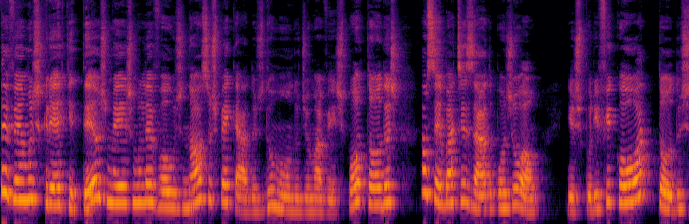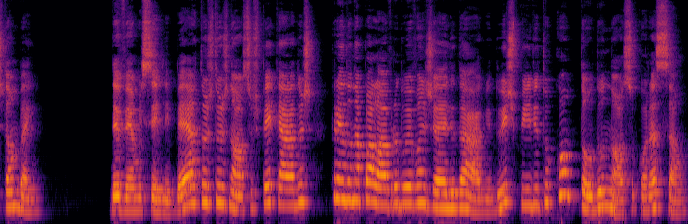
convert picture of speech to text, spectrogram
devemos crer que Deus mesmo levou os nossos pecados do mundo de uma vez por todas ao ser batizado por João e os purificou a todos também. Devemos ser libertos dos nossos pecados, crendo na palavra do Evangelho da Água e do Espírito com todo o nosso coração.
